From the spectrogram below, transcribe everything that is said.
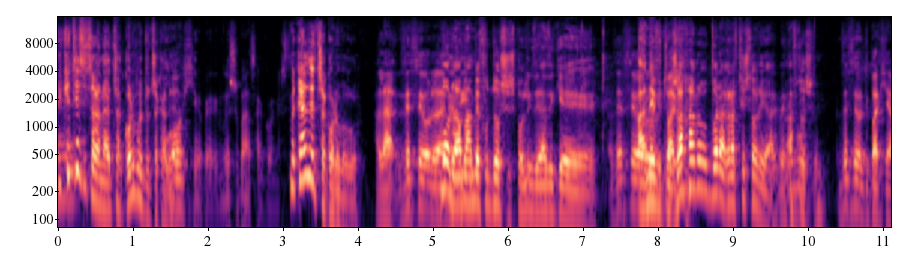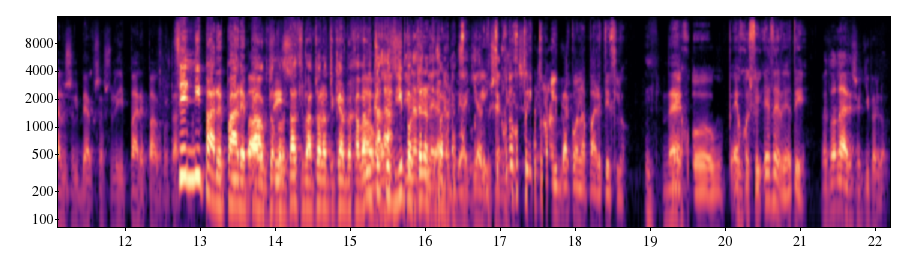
Ε, και τι θε να τσακώνω με τον τσακαλέα; Όχι, ρε παιδί μου, δεν σου είπα να τσακώνεσαι. Με κάνει δεν τσακώνομαι εγώ. Αλλά δεν θεωρώ. Δηλαδή, Μόνο ότι- άμα με φουντώσεις πολύ δηλαδή και Δεν θεωρώ ανέβει ότι το υπάρχει- ζάχαρο, μπορεί να γραφτεί ιστορία. ρε παιδί Αυτό μου, σημαίνει. Δεν θεωρώ ότι υπάρχει άλλος Ολυμπιακός που θα σου λέγει πάρε πάω πρωτάθλημα. Δεν είπα ρε πάρε Πάω πάω το τζις. πρωτάθλημα τώρα ότι κάνουμε χαβαλέ. Πάω Δεν έχω καλά, βγει τι να ποτέ σου να του λέγανε πάρει Ολυμπιακοί, πάω. αν τους Και εγώ έχω έλεγες. πει για τον Ολυμπιακό να πάρει τίτλο. Ναι. Έχω, έχω σφυ- Ε, βέβαια, τι. Με τον Άρη στο κύπελο.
